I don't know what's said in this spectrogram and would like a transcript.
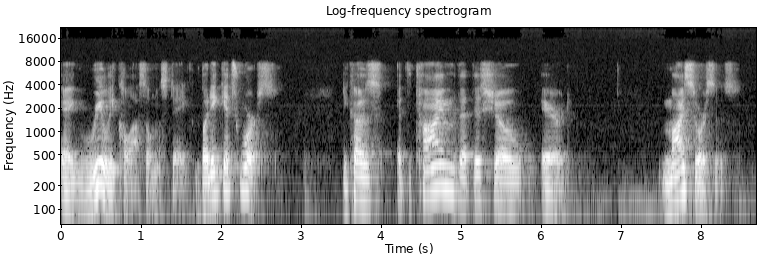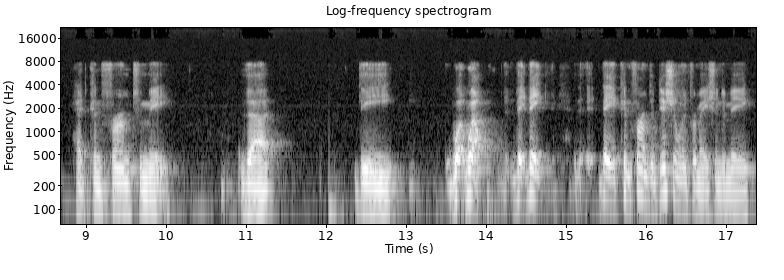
a really colossal mistake. But it gets worse because at the time that this show aired, my sources had confirmed to me that the well, they, they they confirmed additional information to me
